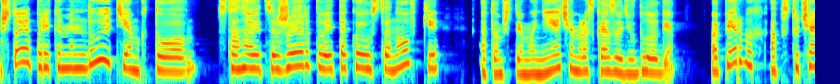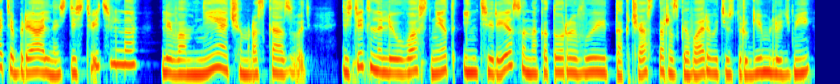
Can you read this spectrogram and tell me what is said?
Что я порекомендую тем, кто становится жертвой такой установки о том, что ему не о чем рассказывать в блоге? Во-первых, обстучать об реальность, действительно ли вам не о чем рассказывать, действительно ли у вас нет интереса, на который вы так часто разговариваете с другими людьми,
